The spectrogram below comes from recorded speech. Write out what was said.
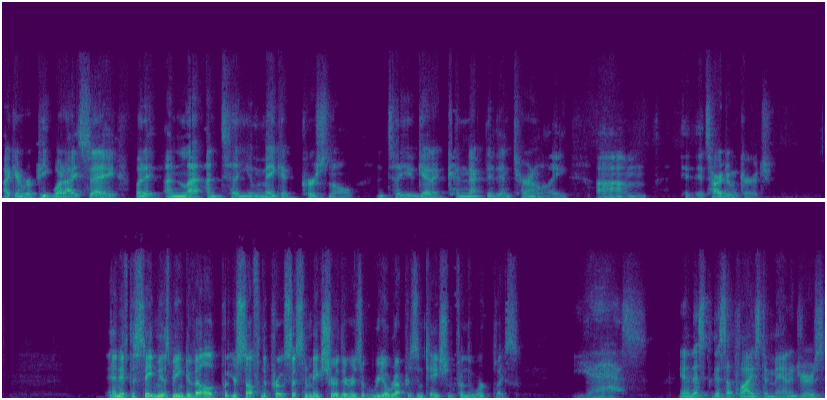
I can repeat what I say, but it, unless until you make it personal, until you get it connected internally, um, it, it's hard to encourage. And if the statement is being developed, put yourself in the process and make sure there is real representation from the workplace. Yes. And this this applies to managers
